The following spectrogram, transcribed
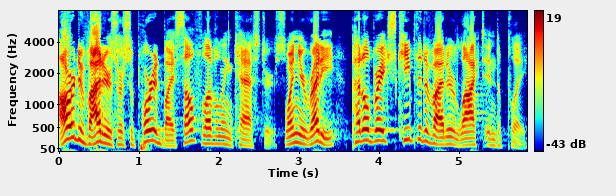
Our dividers are supported by self-leveling casters. When you're ready, pedal brakes keep the divider locked into place.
